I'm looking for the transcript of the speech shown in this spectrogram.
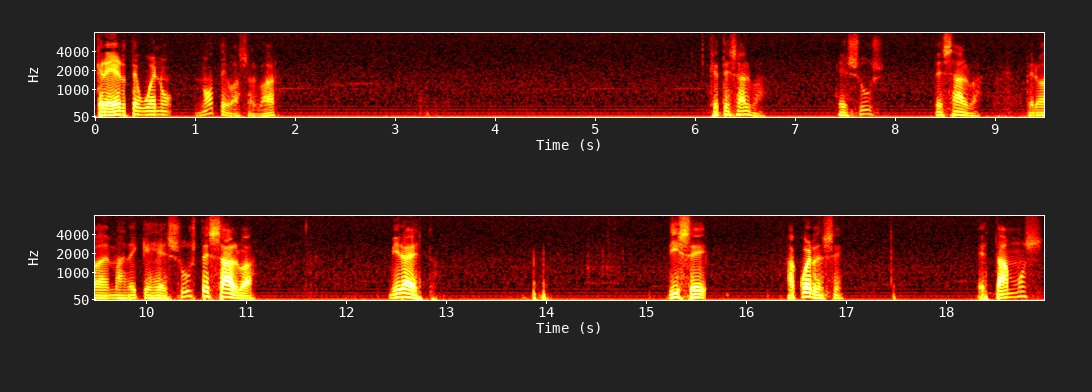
Creerte bueno no te va a salvar. ¿Qué te salva? Jesús te salva. Pero además de que Jesús te salva, mira esto. Dice, acuérdense, Estamos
